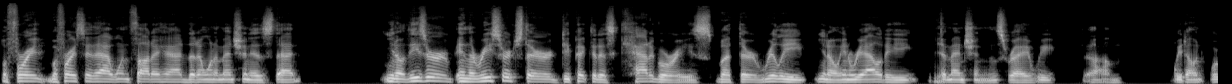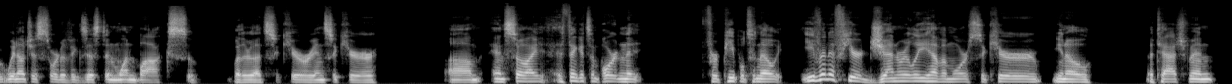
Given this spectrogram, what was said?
Before I, before I say that, one thought I had that I want to mention is that, you know, these are in the research, they're depicted as categories, but they're really, you know, in reality yeah. dimensions, right? We, um, we don't, we don't just sort of exist in one box, whether that's secure or insecure. Um, and so I, I think it's important that for people to know, even if you're generally have a more secure, you know, attachment,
